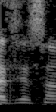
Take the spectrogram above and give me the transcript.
Gracias.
